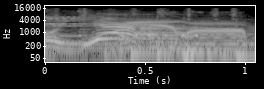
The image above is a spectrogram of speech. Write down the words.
Oh yeah!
